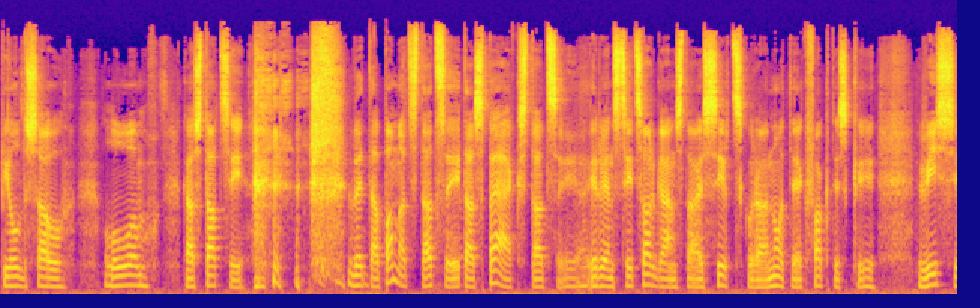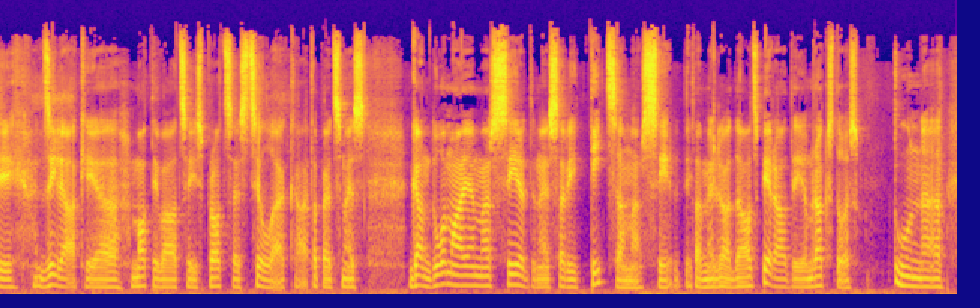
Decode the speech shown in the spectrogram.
pilda savu lomu kā stacija. Bet tā pamatstacija, tā spēka stacija ir viens cits orgāns, tā ir sirds, kurā notiek faktiski visi dziļākie motivācijas procesi cilvēkā. Tāpēc mēs gan domājam ar sirdi, mēs arī ticam ar sirdi. Tam ir ļoti daudz pierādījumu rakstos. Un, uh,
